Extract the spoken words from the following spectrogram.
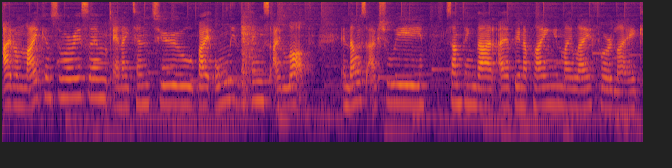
I don't like consumerism and I tend to buy only the things I love. And that was actually something that I've been applying in my life for like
